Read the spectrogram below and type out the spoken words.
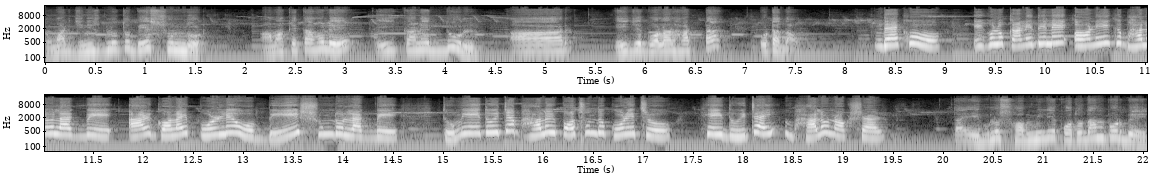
তোমার জিনিসগুলো তো বেশ সুন্দর। আমাকে তাহলে এই কানের দুল আর এই যে গলার হারটা ওটা দাও। দেখো এগুলো কানে দিলে অনেক ভালো লাগবে আর গলায় পরলেও বেশ সুন্দর লাগবে। তুমি এই দুইটা ভালোই পছন্দ করেছ এই দুইটাই ভালো নকশার। তাই এগুলো সব মিলিয়ে কত দাম পড়বে?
